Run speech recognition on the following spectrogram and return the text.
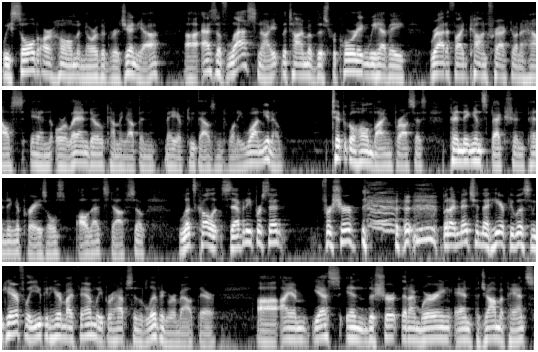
we sold our home in Northern Virginia. Uh, as of last night, the time of this recording, we have a ratified contract on a house in Orlando coming up in May of 2021. You know, typical home buying process, pending inspection, pending appraisals, all that stuff. So let's call it 70% for sure. but I mentioned that here, if you listen carefully, you can hear my family perhaps in the living room out there. Uh, I am, yes, in the shirt that I'm wearing and pajama pants.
